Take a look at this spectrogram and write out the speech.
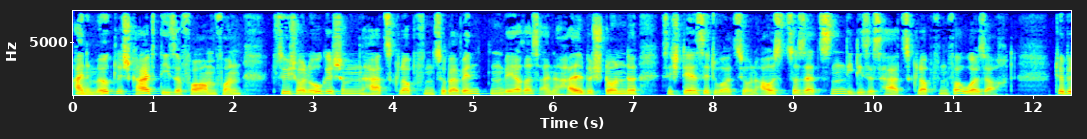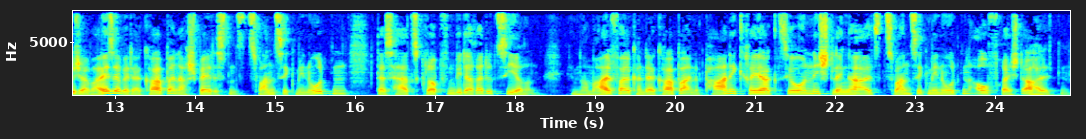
Eine Möglichkeit, diese Form von psychologischem Herzklopfen zu überwinden, wäre es, eine halbe Stunde sich der Situation auszusetzen, die dieses Herzklopfen verursacht. Typischerweise wird der Körper nach spätestens 20 Minuten das Herzklopfen wieder reduzieren. Im Normalfall kann der Körper eine Panikreaktion nicht länger als 20 Minuten aufrechterhalten.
